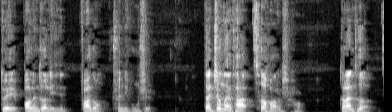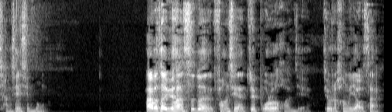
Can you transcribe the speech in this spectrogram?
对鲍林格林发动春季攻势，但正在他策划的时候，格兰特抢先行动了。艾伯特·约翰斯顿防线最薄弱的环节就是亨利要塞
